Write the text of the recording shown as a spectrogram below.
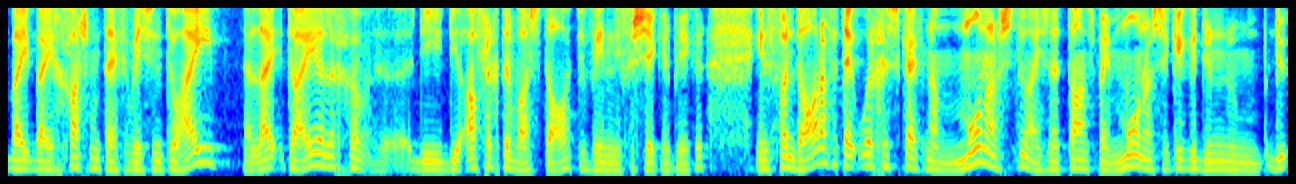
by by Gasfontein gewees en toe hy toe hy hulle die die afrigter was daar toe wen hulle die versekerbeker en van daar af het hy oorgeskuif na Monas toe. Hy's nou tans by Monas. Ek kyk hoe doen- doen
